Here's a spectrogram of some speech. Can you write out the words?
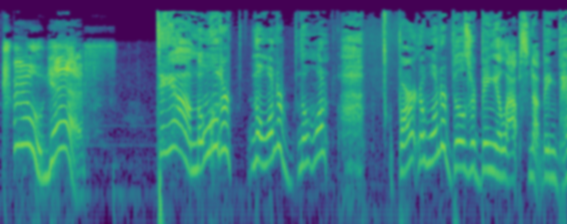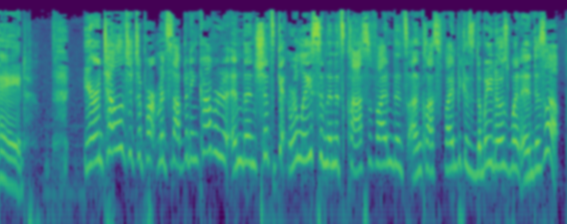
True, yes. Damn! No wonder. No wonder. No one. Bart. No wonder bills are being elapsed, not being paid. Your intelligence department's not being covered, and then shit's getting released, and then it's classified, and then it's unclassified because nobody knows what end is up.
